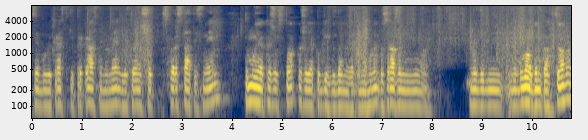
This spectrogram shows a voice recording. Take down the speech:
Це був якраз такий прекрасний момент для того, щоб скористатись ним. Тому я кажу стоп, кажу, я побіг додому за книгами, бо зразу ну, не, не було в думках цього.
